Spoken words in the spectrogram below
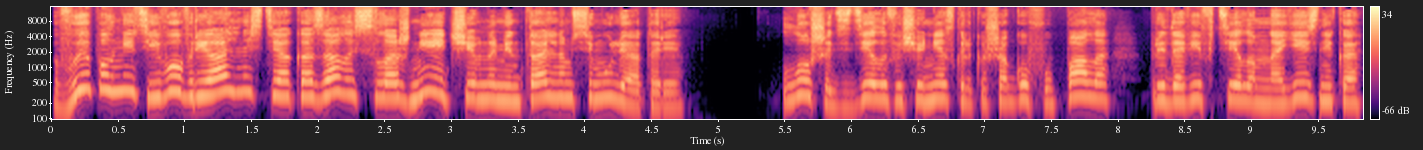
Выполнить его в реальности оказалось сложнее, чем на ментальном симуляторе. Лошадь, сделав еще несколько шагов, упала, придавив телом наездника,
